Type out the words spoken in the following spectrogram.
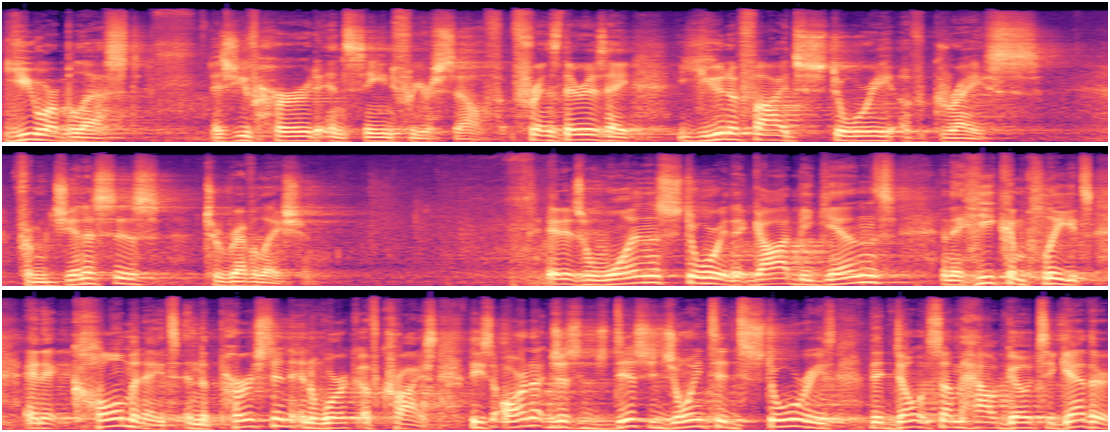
You are blessed as you've heard and seen for yourself. Friends, there is a unified story of grace from Genesis to Revelation. It is one story that God begins and that He completes, and it culminates in the person and work of Christ. These are not just disjointed stories that don't somehow go together,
